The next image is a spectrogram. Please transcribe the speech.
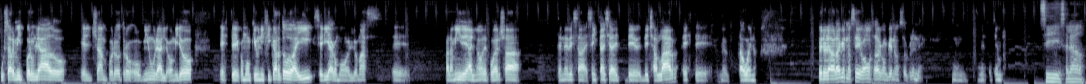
usar Meet por un lado, el Jam por otro, o Mural o Miro, este, como que unificar todo ahí sería como lo más, eh, para mí, ideal, ¿no? De poder ya tener esa, esa instancia de, de- de charlar, este, está bueno. Pero la verdad que no sé, vamos a ver con qué nos sorprende en, este tiempo. Sí, salado.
